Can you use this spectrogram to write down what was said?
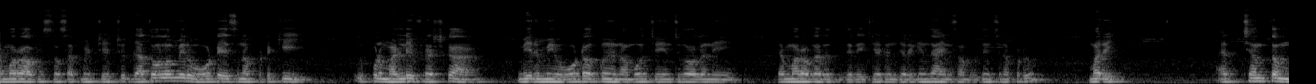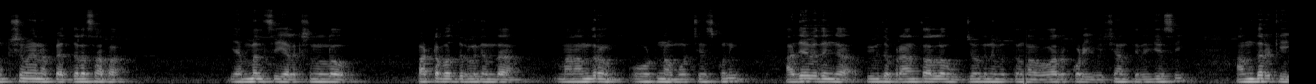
ఎంఆర్ఓ ఆఫీస్లో సబ్మిట్ చేయొచ్చు. గతంలో మీరు ఓటు వేసినప్పటికీ ఇప్పుడు మళ్ళీ ఫ్రెష్గా మీరు మీ ఓటు హక్కుని నమోదు చేయించుకోవాలని ఎంఆర్ఓ గారు తెలియజేయడం జరిగింది. ఆయన సంప్రదించినప్పుడు మరి అత్యంత ముఖ్యమైన పెద్దల సభ ఎమ్మెల్సీ ఎలక్షన్లో పట్టభద్రుల కింద మనందరం ఓటు నమోదు చేసుకుని అదేవిధంగా వివిధ ప్రాంతాల్లో ఉద్యోగ నిమిత్తం ఉన్న వారికి కూడా ఈ విషయాన్ని తెలియజేసి అందరికీ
